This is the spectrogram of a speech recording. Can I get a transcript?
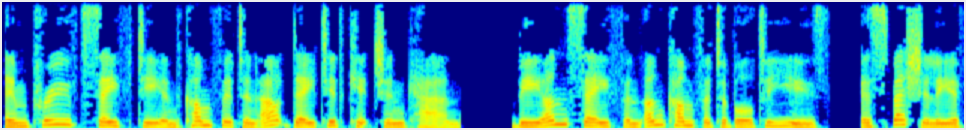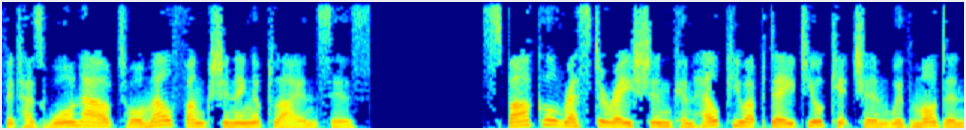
Improved safety and comfort An outdated kitchen can be unsafe and uncomfortable to use, especially if it has worn out or malfunctioning appliances. Sparkle Restoration can help you update your kitchen with modern,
